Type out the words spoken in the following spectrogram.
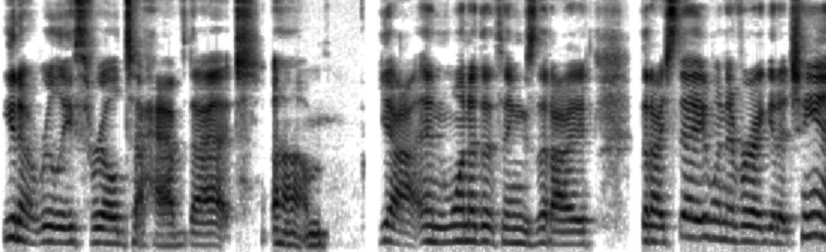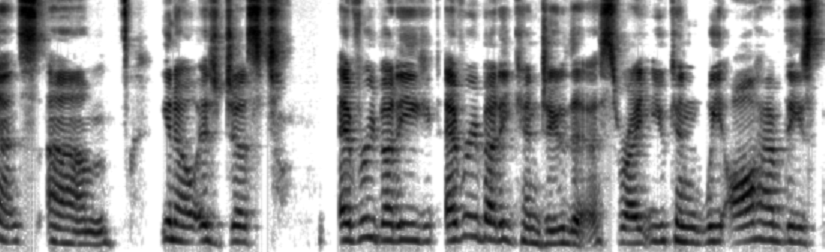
you know, really thrilled to have that. Um, yeah, and one of the things that I that I say whenever I get a chance, um, you know, is just everybody everybody can do this, right? You can. We all have these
